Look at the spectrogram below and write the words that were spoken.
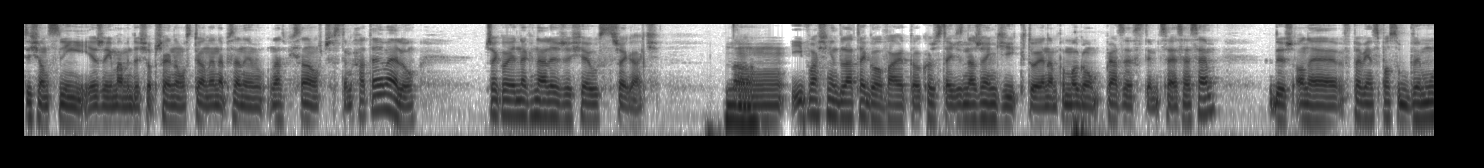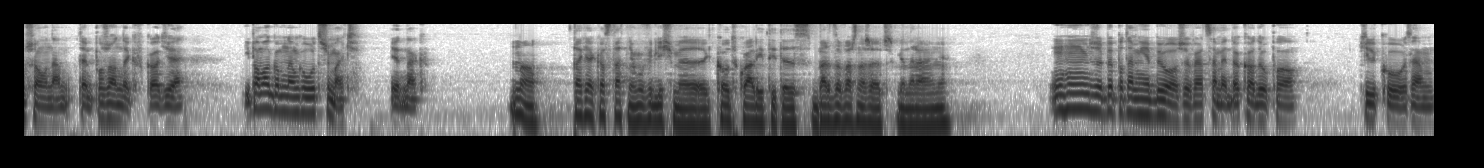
tysiąc linii, jeżeli mamy dość obszerną stronę napisaną, napisaną w czystym HTML-u, czego jednak należy się ustrzegać. No. Mm, I właśnie dlatego warto korzystać z narzędzi, które nam pomogą pracę z tym CSS-em, gdyż one w pewien sposób wymuszą nam ten porządek w kodzie i pomogą nam go utrzymać jednak. No. Tak jak ostatnio mówiliśmy, code quality to jest bardzo ważna rzecz generalnie. Mhm, żeby potem nie było, że wracamy do kodu po kilku tam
